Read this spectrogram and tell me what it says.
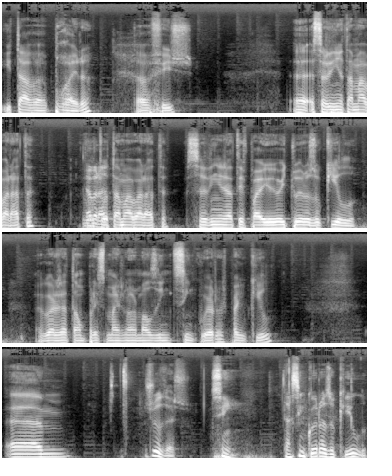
e estava porreira, estava fixe. Uh, a sardinha está mais barata. Tá barata. estar mais barata. A sardinha já teve para aí 8 euros o quilo. Agora já está um preço mais normalzinho de 5 euros para aí o quilo. Ahm, Judas. Sim. Está a 5 euros o quilo.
